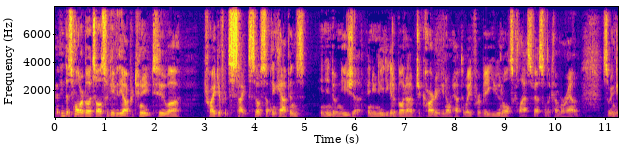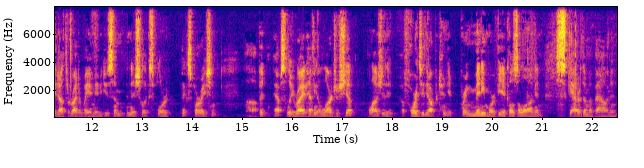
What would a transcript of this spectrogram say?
I think the smaller boats also give you the opportunity to uh, try different sites. So if something happens in Indonesia and you need to get a boat out of Jakarta, you don't have to wait for a big UNOLS class vessel to come around. So we can get out there right away and maybe do some initial explore, exploration. Uh, but absolutely right, having a larger ship allows you, affords you the opportunity to bring many more vehicles along and scatter them about and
